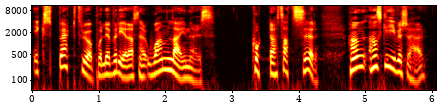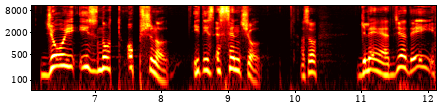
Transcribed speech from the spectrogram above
expert tror jag på att leverera såna här one-liners korta satser. Han, han skriver så här. Joy is not optional, it is essential. Alltså glädje, det är,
